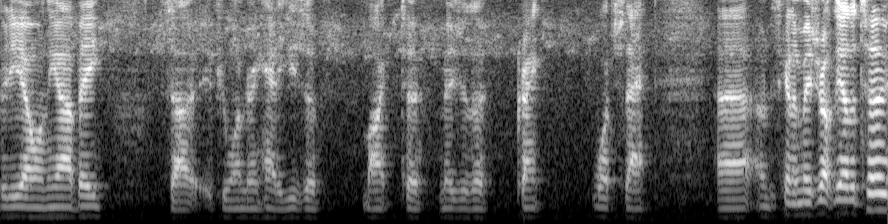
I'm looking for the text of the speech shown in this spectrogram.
video on the RB so if you're wondering how to use a mic to measure the crank watch that. Uh, I'm just going to measure up the other two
